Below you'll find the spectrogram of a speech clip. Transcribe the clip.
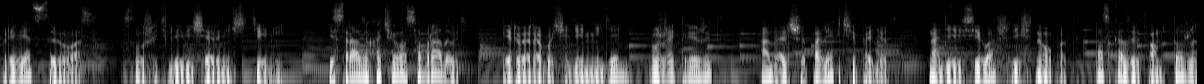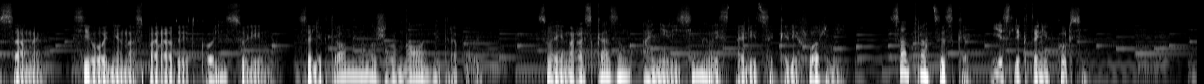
Приветствую вас, слушатели вечерних чтений. И сразу хочу вас обрадовать. Первый рабочий день недели уже пережит, а дальше полегче пойдет. Надеюсь, и ваш личный опыт подсказывает вам то же самое. Сегодня нас порадует Коля Сулима с электронного журнала «Метрополь» своим рассказом о нерезиновой столице Калифорнии – Сан-Франциско, если кто не в курсе.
